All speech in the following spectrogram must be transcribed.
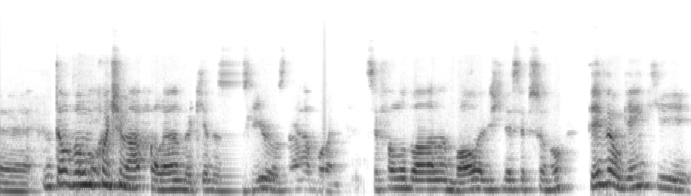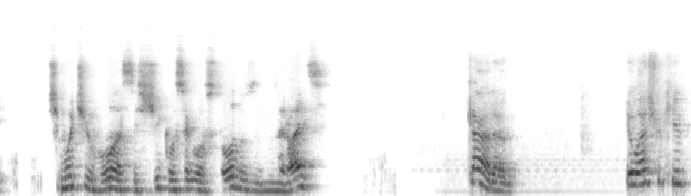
É, então vamos continuar falando aqui dos Heroes, né, Rabone? Você falou do Alan Ball, ele te decepcionou. Teve alguém que te motivou a assistir, que você gostou dos, dos heróis? Cara, eu acho que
